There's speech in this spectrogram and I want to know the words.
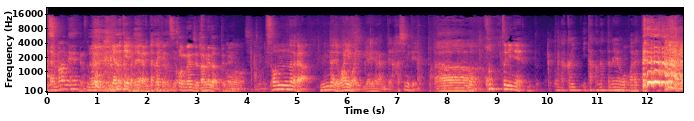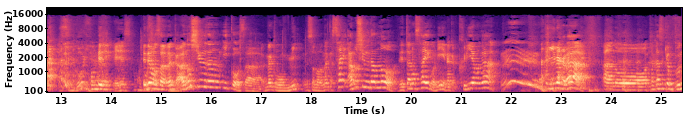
つまんねえって思もうやめてと思いながらネタ書いてるんですよ。こんなんじゃダメだってね。うん。そんなだからみんなでワイワイやりながらみたいな初めてやってた。もうあ本当にねお腹痛くなったね笑って。すごい本当に。えでもさなんかあの集団以降さなんかもうみそのなんかさいあの集団のネタの最後になんか栗山が「うーん」って言いながらあのー高崎をぶん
